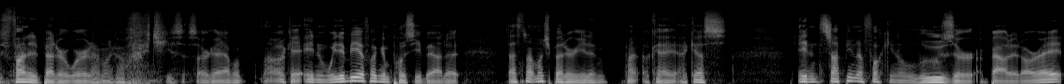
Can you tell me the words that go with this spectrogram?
find a better word. I'm like, oh Jesus. Okay, I'm a okay, Aiden. Way to be a fucking pussy about it. That's not much better, Aiden. Fine. Okay, I guess. Aiden, stop being a fucking loser about it. All right.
